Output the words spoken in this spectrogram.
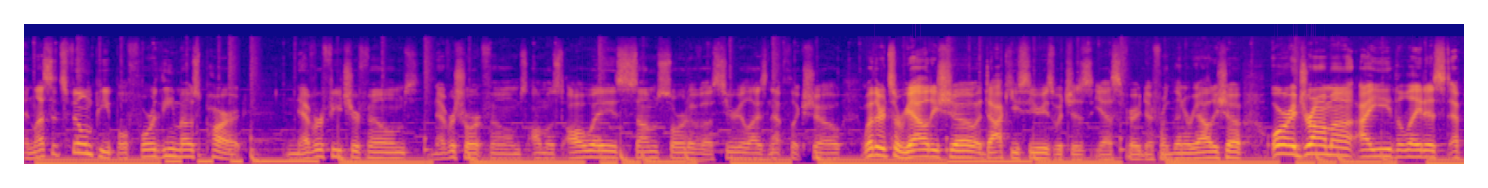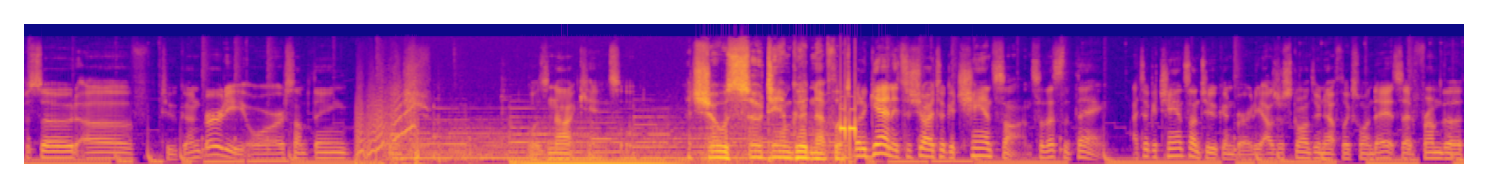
unless it's film people, for the most part, never feature films, never short films, almost always some sort of a serialized Netflix show, whether it's a reality show, a docu-series, which is yes, very different than a reality show, or a drama, i.e. the latest episode of Tuca and Bertie, or something which was not canceled. That show was so damn good, Netflix. But again, it's a show I took a chance on, so that's the thing. I took a chance on Tuca and Bertie. I was just scrolling through Netflix one day. It said from the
